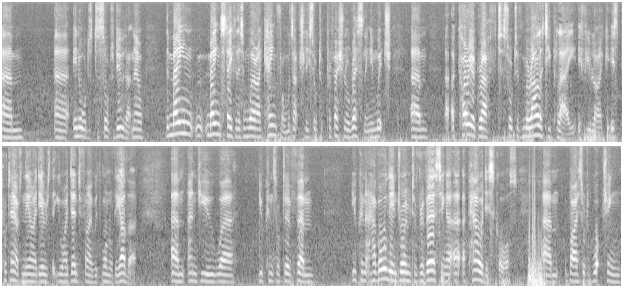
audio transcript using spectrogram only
um, uh, in order to sort of do that. Now, the main mainstay for this and where I came from was actually sort of professional wrestling, in which um, a, choreographed sort of morality play, if you like, is put out, and the idea is that you identify with one or the other um, and you uh, you can sort of um, you can have all the enjoyment of reversing a, a power discourse um, by sort of watching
